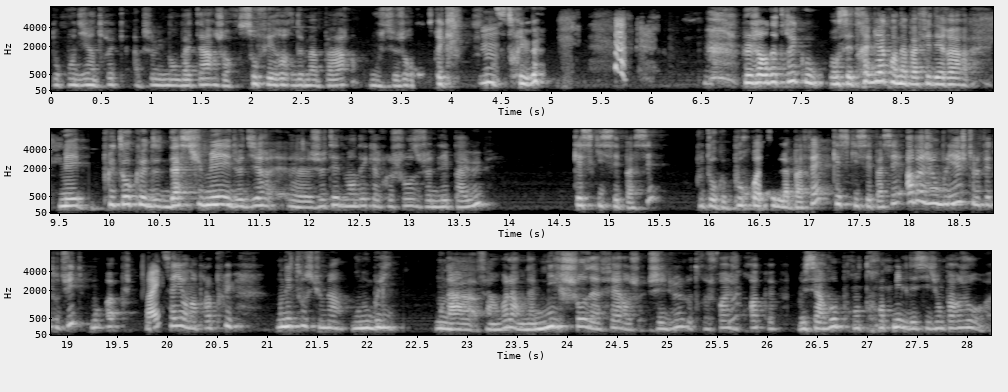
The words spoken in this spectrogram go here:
donc on dit un truc absolument bâtard, genre sauf erreur de ma part, ou ce genre de truc mm. monstrueux. le genre de truc où on sait très bien qu'on n'a pas fait d'erreur, mais plutôt que d'assumer et de dire euh, je t'ai demandé quelque chose, je ne l'ai pas eu, qu'est-ce qui s'est passé? Plutôt que pourquoi tu ne l'as pas fait, qu'est-ce qui s'est passé? Ah bah j'ai oublié, je te le fais tout de suite. Bon, hop, ça y est, on n'en parle plus. On est tous humains, on oublie on a, enfin voilà, on a mille choses à faire. J'ai lu l'autre fois, je crois que le cerveau prend 30 000 décisions par jour.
